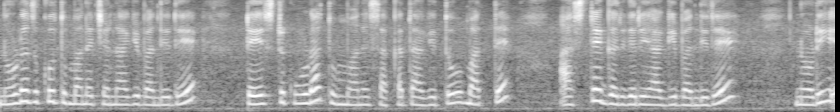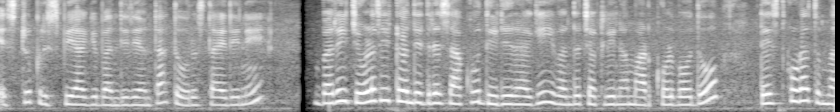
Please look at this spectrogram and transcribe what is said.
ನೋಡೋದಕ್ಕೂ ತುಂಬಾ ಚೆನ್ನಾಗಿ ಬಂದಿದೆ. ಟೇಸ್ಟ್ ಕೂಡ ತುಂಬಾ ಸಖತ್ತಾಗಿತ್ತು. ಮತ್ತು ಅಷ್ಟೇ ಗರಿ ಗರಿಯಾಗಿ ಬಂದಿದೆ. ನೋಡಿ ಎಷ್ಟು ಕ್ರಿಸ್ಪಿಯಾಗಿ ಬಂದಿದೆ ಅಂತ ತೋರಿಸ್ತಾ ಇದ್ದೀನಿ. ಬರೀ ಜೋಳದ ಹಿಟ್ಟು ಒಂದಿದ್ರೆ ಸಾಕು. ದಿಢೀರಾಗಿ ಈ ಒಂದು ಚಕ್ಲಿನ ಮಾಡ್ಕೊಳ್ಬೋದು. ಟೇಸ್ಟ್ ಕೂಡ ತುಂಬಾ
